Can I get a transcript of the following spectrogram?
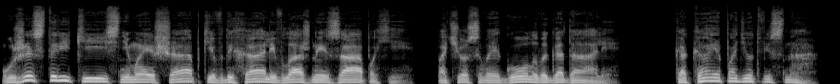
Уже старики, снимая шапки, вдыхали влажные запахи, почесывая головы, гадали, какая падет весна.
